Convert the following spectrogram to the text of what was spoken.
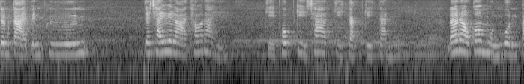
จนกลายเป็นพื้น จะใช้เวลาเท่าไหร่ กี่ภพกี่ชาติ กี่กับกี่กัน แล้วเราก็หมุนวนไป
